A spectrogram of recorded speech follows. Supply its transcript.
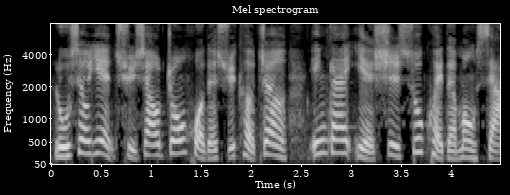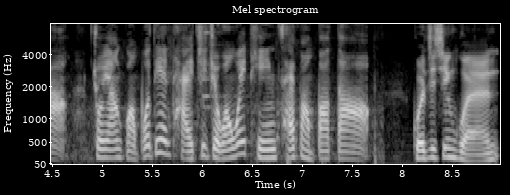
卢秀燕取消中火的许可证，应该也是苏奎的梦想。中央广播电台记者王威婷采访报道。国际新闻。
